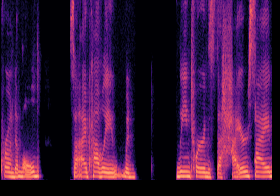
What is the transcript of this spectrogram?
prone to mold. So I probably would lean towards the higher side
